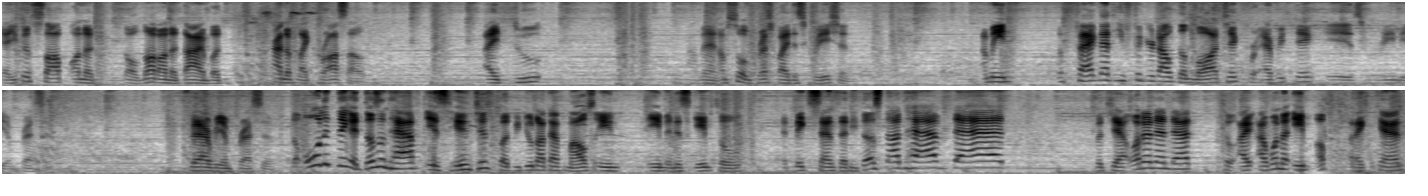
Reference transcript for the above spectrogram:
Yeah, you can stop on a... Well, not on a dime, but kind of like cross out. I do... Oh, man, I'm so impressed by this creation. I mean, the fact that he figured out the logic for everything is really impressive. Very impressive. The only thing it doesn't have is hinges, but we do not have mouse aim, aim in this game, so it makes sense that he does not have that. But yeah, other than that, so I, I want to aim up, but I can't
